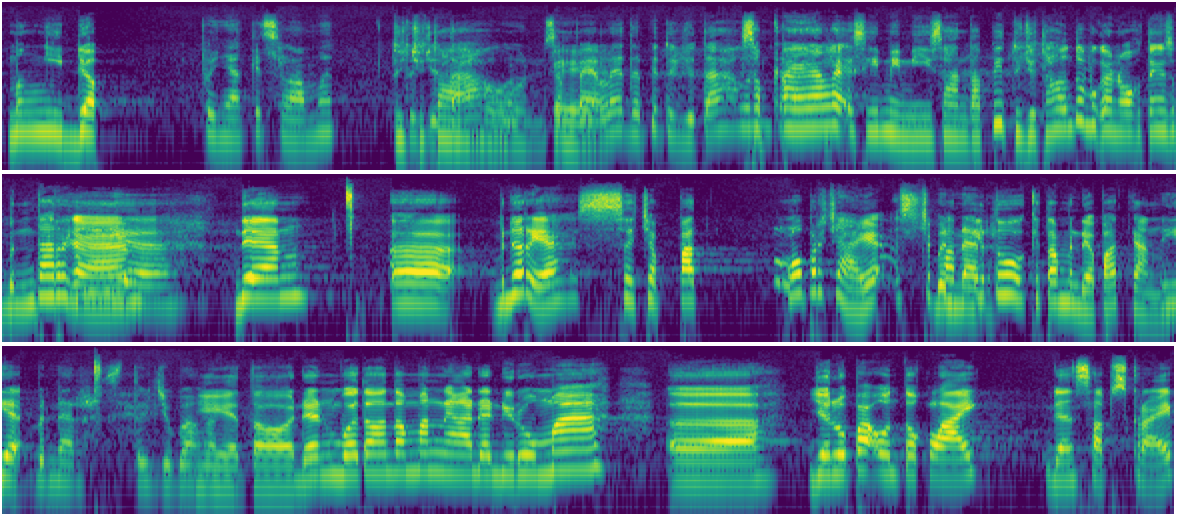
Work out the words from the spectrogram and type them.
mengidap Penyakit selama Tujuh tahun. tahun. Sepele tapi tujuh tahun. Sepele sih mimisan, tapi tujuh tahun tuh bukan waktu yang sebentar kan. Iya. Dan eh, bener ya, secepat lo percaya, secepat Benar. itu kita mendapatkan. Iya benar, setuju banget. Gitu. Dan buat teman-teman yang ada di rumah, eh, jangan lupa untuk like dan subscribe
